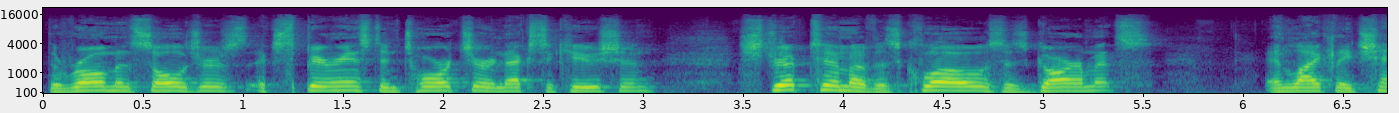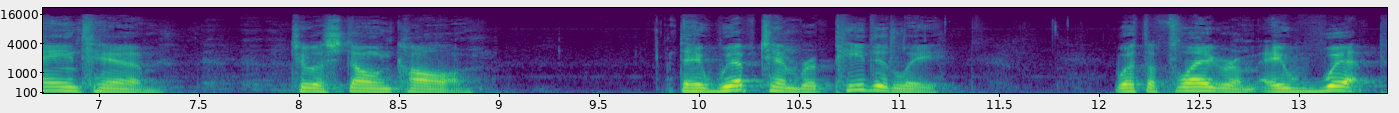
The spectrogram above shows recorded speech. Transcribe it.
The Roman soldiers, experienced in torture and execution, stripped him of his clothes, his garments, and likely chained him to a stone column. They whipped him repeatedly with a flagrum, a whip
